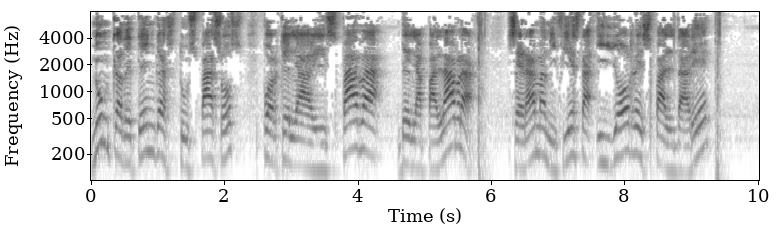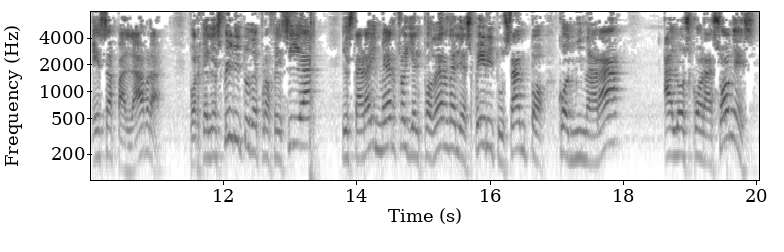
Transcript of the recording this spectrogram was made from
Nunca detengas tus pasos, porque la espada de la palabra será manifiesta y yo respaldaré esa palabra, porque el espíritu de profecía estará inmerso y el poder del Espíritu Santo conminará a los corazones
